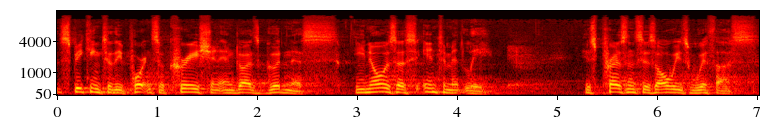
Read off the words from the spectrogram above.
speaking to the importance of creation and God's goodness. He knows us intimately, His presence is always with us.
